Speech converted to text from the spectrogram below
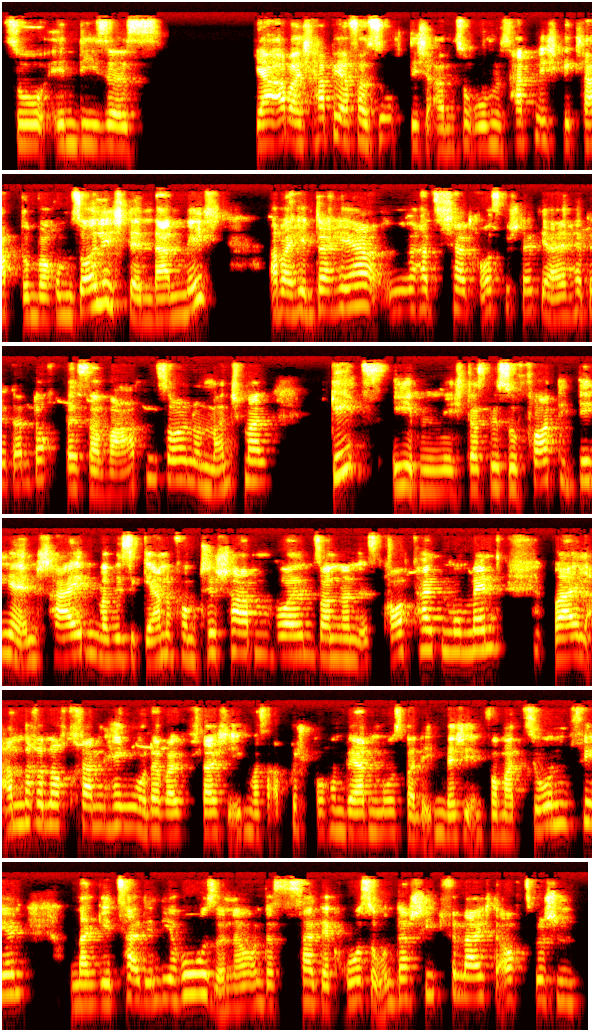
so in dieses, ja, aber ich habe ja versucht, dich anzurufen, es hat nicht geklappt und warum soll ich denn dann nicht? Aber hinterher hat sich halt rausgestellt, ja, er hätte dann doch besser warten sollen und manchmal geht's eben nicht, dass wir sofort die Dinge entscheiden, weil wir sie gerne vom Tisch haben wollen, sondern es braucht halt einen Moment, weil andere noch dranhängen oder weil vielleicht irgendwas abgesprochen werden muss, weil irgendwelche Informationen fehlen. Und dann geht's halt in die Hose. Ne? Und das ist halt der große Unterschied vielleicht auch zwischen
